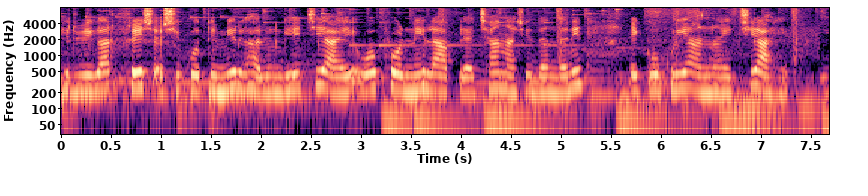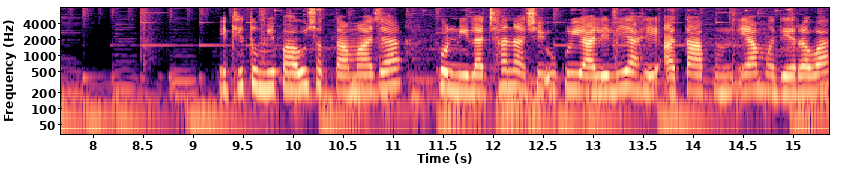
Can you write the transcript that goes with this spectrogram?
हिरवीगार फ्रेश अशी कोथिंबीर घालून घ्यायची आहे व फोडणीला आपल्या छान अशी दणदणीत एक उकळी आणायची आहे. इथे तुम्ही पाहू शकता माझ्या फोडणीला छान अशी उकळी आलेली आहे. आता आपण यामध्ये रवा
